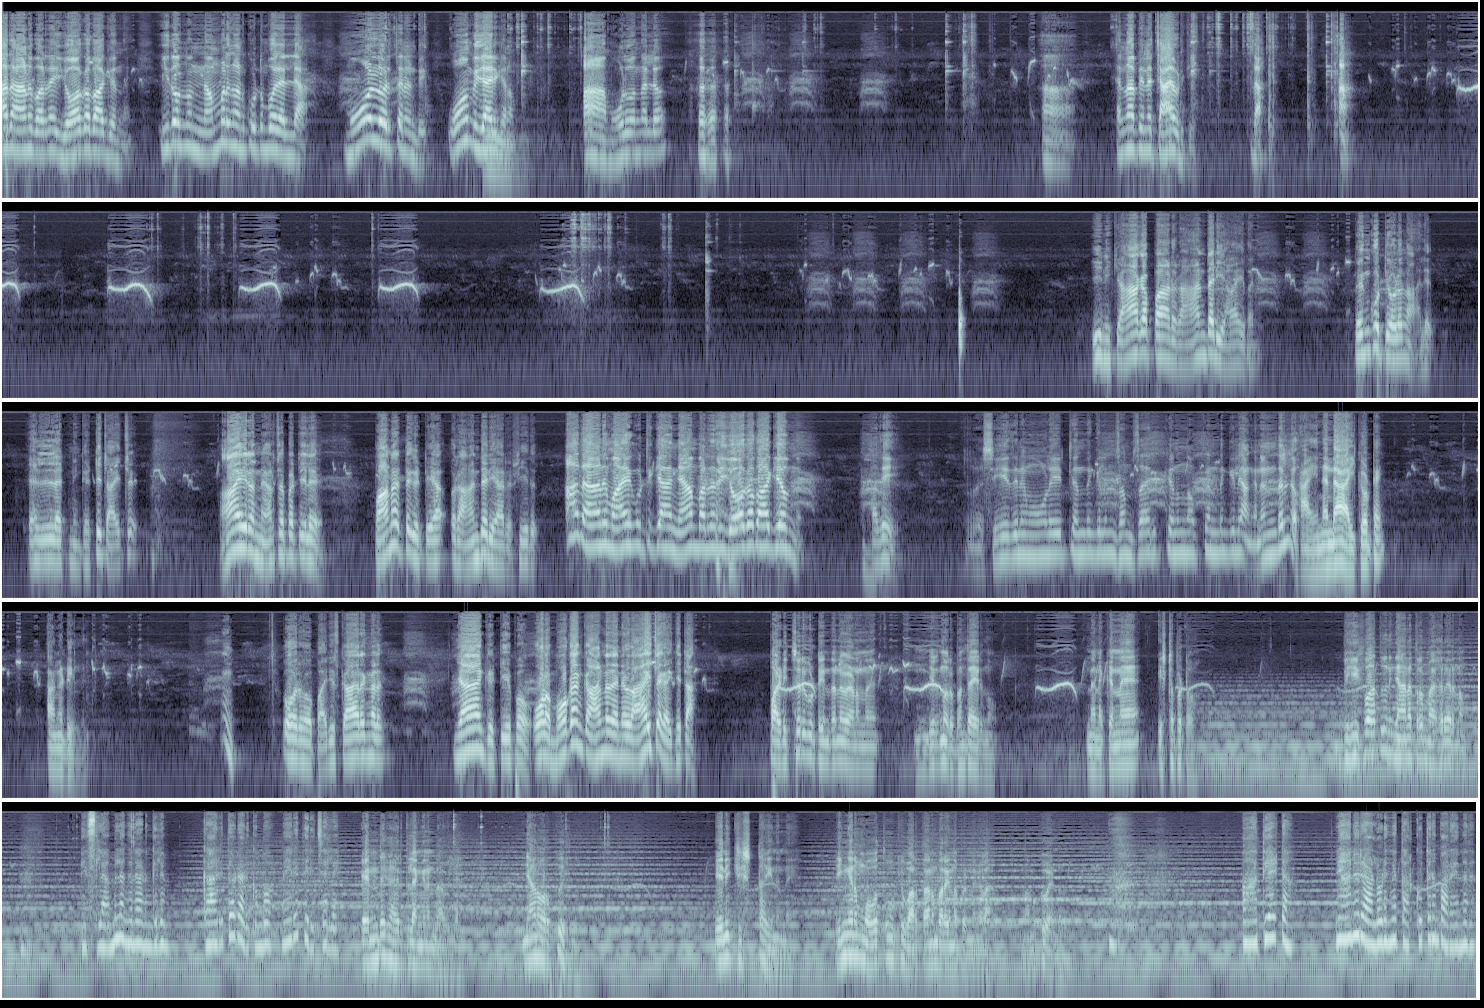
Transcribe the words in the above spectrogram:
അതാണ് പറഞ്ഞ യോഗഭാഗ്യം എന്ന് ഇതൊന്നും നമ്മൾ കണക്കൂട്ടും പോലല്ല. മോളിൽ ഒരുത്തനുണ്ട് ഓം വിചാരിക്കണം. ആ മോൾ വന്നല്ലോ. ആ എന്നാ പിന്നെ ചായ കുടിക്കേ. ഇതാ ആ എനിക്ക് ആകപ്പാടൊരു ആന്തരിയായ ഇവൻ പെൺകുട്ടിയോട് നാല്. എല്ലാറ്റിനും കെട്ടിച്ചയച്ച്. ആയിരം നേർച്ചപ്പെട്ടിയിൽ പണിട്ട് കിട്ടിയ ഒരു ആന്തരിയാ റഷീദ്. അതാണ് മായൻകുട്ടിക്ക് ഞാൻ പറഞ്ഞത് യോഗഭാഗ്യം അതെ റഷീദിന് മോളേറ്റ് എന്തെങ്കിലും സംസാരിക്കണം എന്നൊക്കെ ഉണ്ടെങ്കിൽ അങ്ങനെ ഉണ്ടല്ലോ അതിനെന്താ ആയിക്കോട്ടെ. അങ്ങോട്ടില്ല. ഓരോ പരിഷ്കാരങ്ങൾ. ഞാൻ കിട്ടിയപ്പോ ഓളെ മുഖം കാണുന്നത് തന്നെ ഒരു ആഴ്ച കഴിഞ്ഞിട്ടാ. പഠിച്ചൊരു കുട്ടീനെ തന്നെ വേണമെന്ന് എന്റെ ഒരു നിർബന്ധമായിരുന്നു. നിനക്കെന്നെ ഇഷ്ടപ്പെട്ടോ? ബീഫാത്തുവിന് ഞാനത്ര മെഹർ തരണം. ഇസ്ലാമിൽ അങ്ങനെയാണെങ്കിലും കാര്യത്തോട് അടുക്കുമ്പോ നേരെ തിരിച്ചല്ലേ? എന്റെ കാര്യത്തിൽ അങ്ങനെ ഉണ്ടാവില്ല. ഞാൻ ഉറപ്പുവരുന്നു. എനിക്കിഷ്ടായി നിന്നെ. ഇങ്ങനെ മുഖത്ത് നോക്കി വർത്താനം പറയുന്ന പെണ്ണുങ്ങളാ നമുക്ക് വേണ്ടത്. ആദ്യായിട്ടാ ഞാനൊരാളോട് ഇങ്ങനെ തർക്കുത്തരം പറയുന്നത്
